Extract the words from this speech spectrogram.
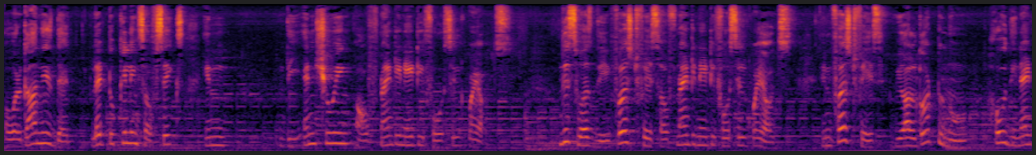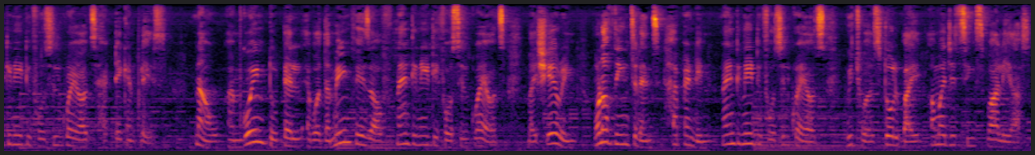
over Gandhi's death led to killings of Sikhs in the ensuing of 1984 Sikh Riots. This was the first phase of 1984 Sikh Riots. In first phase, we all got to know how the 1984 Sikh Riots had taken place. Now I'm going to tell about the main phase of 1984 Sikh Riots by sharing one of the incidents happened in 1984 Sikh Riots which was told by Amarjit Singh Walias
